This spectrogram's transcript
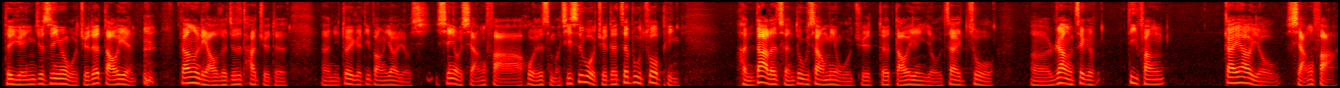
的原因，就是因为我觉得导演 刚刚聊的，就是他觉得，呃，你对一个地方要有先有想法啊，或者是什么。其实我觉得这部作品很大的程度上面，我觉得导演有在做，呃，让这个地方该要有想法。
